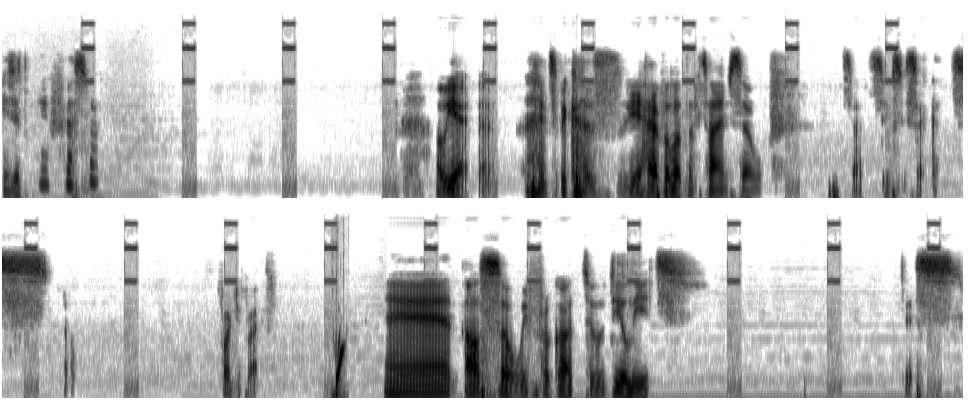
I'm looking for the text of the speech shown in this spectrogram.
Is it going faster? Oh yeah, it's because we have a lot of time, so it's at 60 seconds. No. 45. And also we forgot to delete this.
